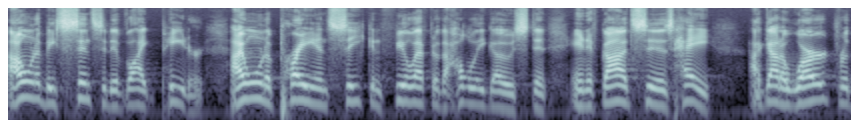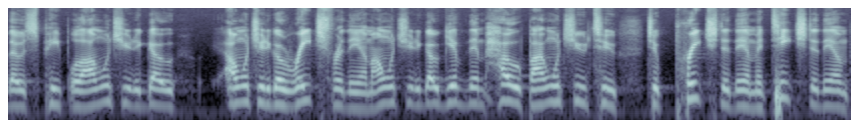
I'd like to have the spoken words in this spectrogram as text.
I want to be sensitive like Peter. I want to pray and seek and feel after the Holy Ghost. And, and if God says, hey, I got a word for those people, I want you to go I want you to go reach for them. I want you to go give them hope. I want you to, to preach to them and teach to them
